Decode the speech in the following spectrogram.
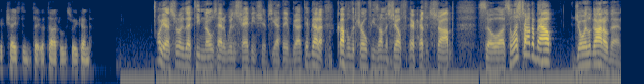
if Chase didn't take the title this weekend. Oh yeah, certainly that team knows how to win championships. Yeah, they've got they've got a couple of trophies on the shelf there at the shop. So uh, so let's talk about Joey Logano then.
